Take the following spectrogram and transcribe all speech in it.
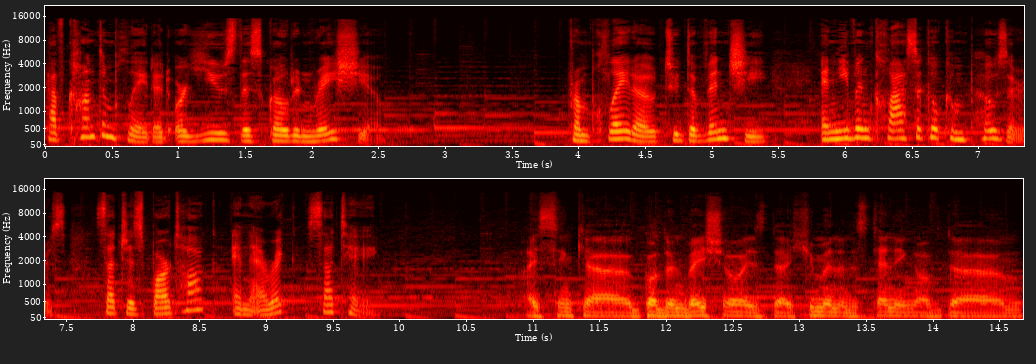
have contemplated or used this golden ratio. From Plato to Da Vinci, and even classical composers such as Bartok and Erik Satie. I think uh, golden ratio is the human understanding of the, um,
